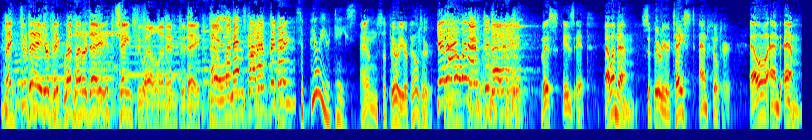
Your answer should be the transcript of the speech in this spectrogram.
Make today your big red letter day. Change to L&M today. L&M's got everything. Superior taste. And superior filter. Get L&M today. This is it. L&M, superior taste and filter. L&M,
